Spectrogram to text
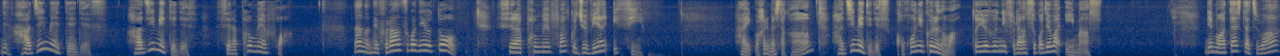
で、初めてです。初めてです。c'est la première fois。なので、フランス語で言うと、c'est la première fois que je viens ici。はい、わかりましたか？初めてです。ここに来るのは。というふうにフランス語では言います。でも私たちは、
